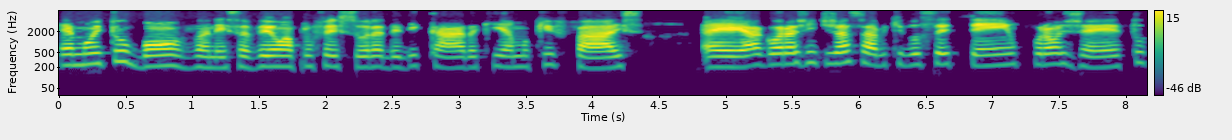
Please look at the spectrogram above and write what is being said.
É muito bom, Vanessa, ver uma professora dedicada, que ama o que faz. É, agora a gente já sabe que você tem um projeto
